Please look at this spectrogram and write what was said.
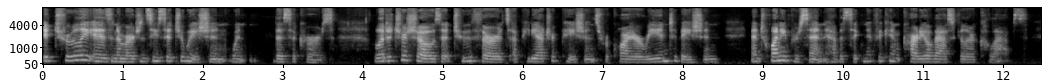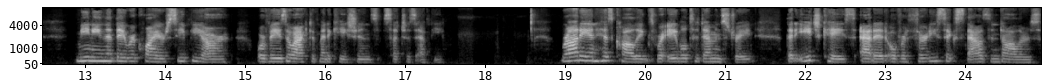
It truly is an emergency situation when this occurs. Literature shows that two thirds of pediatric patients require reintubation and 20% have a significant cardiovascular collapse, meaning that they require CPR or vasoactive medications such as epi. Roddy and his colleagues were able to demonstrate that each case added over $36,000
